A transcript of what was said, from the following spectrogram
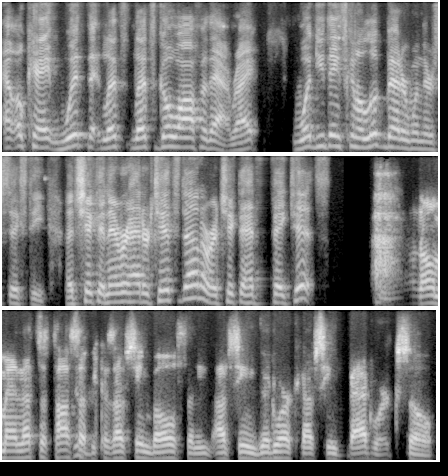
Uh, Okay, with the, let's let's go off of that, right? What do you think is going to look better when they're 60? A chick that never had her tits done, or a chick that had fake tits? I don't know, man. That's a toss up because I've seen both and I've seen good work and I've seen bad work. So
